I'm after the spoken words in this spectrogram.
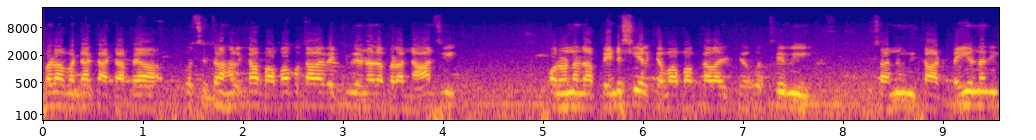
ਬੜਾ ਵੱਡਾ ਘਾਟਾ ਪਿਆ। ਉਸੇ ਤਰ੍ਹਾਂ ਹਲਕਾ ਬਾਬਾ ਬਕਾਲਾ ਵਿੱਚ ਵੀ ਉਹਨਾਂ ਦਾ ਬੜਾ ਨਾਂ ਸੀ ਔਰ ਉਹਨਾਂ ਦਾ ਪਿੰਡ ਸੀ ਹਲਕਾ ਬਾਬਾ ਬਕਾਲਾ ਵਿੱਚ। ਉੱਥੇ ਵੀ ਸਾਨੂੰ ਵੀ ਘਾਟ ਪਈ ਉਹਨਾਂ ਦੀ।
